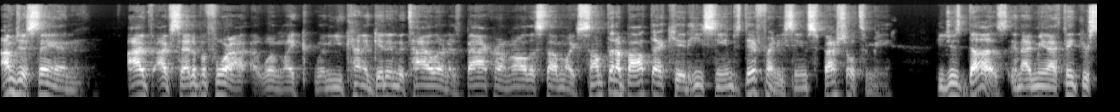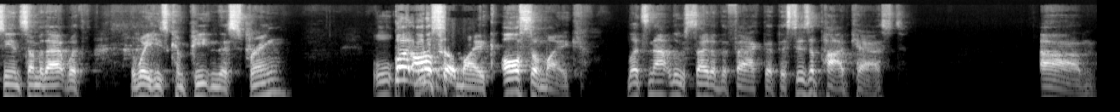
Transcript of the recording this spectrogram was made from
I'm just saying. I've I've said it before. I, when like when you kind of get into Tyler and his background and all this stuff, I'm like something about that kid. He seems different. He seems special to me. He just does. And I mean, I think you're seeing some of that with the way he's competing this spring. But also, Mike, also Mike, let's not lose sight of the fact that this is a podcast. Um,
